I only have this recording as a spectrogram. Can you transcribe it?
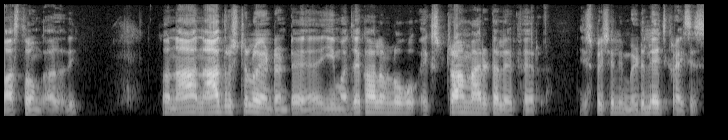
వాస్తవం కాదు అది. సో నా నా దృష్టిలో ఏంటంటే ఈ మధ్యకాలంలో extra marital affair especially middle age crisis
